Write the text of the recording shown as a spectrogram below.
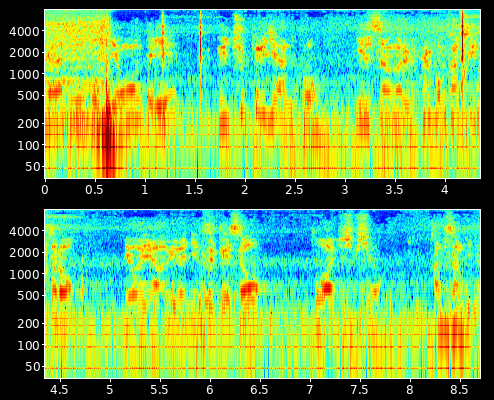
대한민국 영웅들이 위축되지 않고 일상을 회복할 수 있도록 여야 의원님들께서 도와주십시오. 감사합니다.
